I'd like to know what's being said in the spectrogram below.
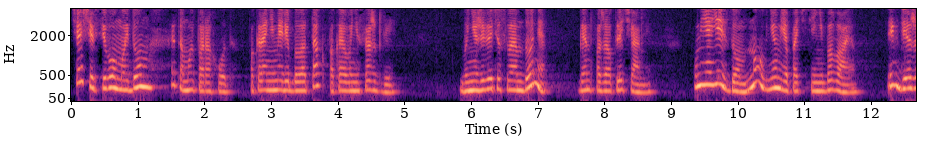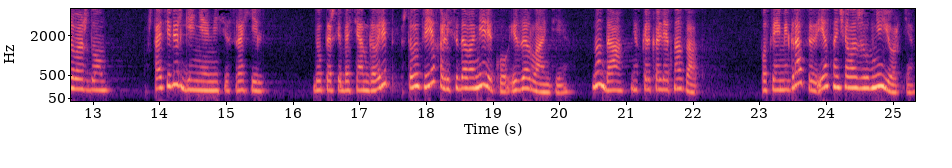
«Чаще всего мой дом – это мой пароход. По крайней мере, было так, пока его не сожгли». «Вы не живете в своем доме?» Гент пожал плечами. «У меня есть дом, но в нем я почти не бываю». «И где же ваш дом?» «В штате Виргиния, миссис Рахиль». Доктор Себастьян говорит, что вы приехали сюда в Америку из Ирландии. Ну да, несколько лет назад. После эмиграции я сначала жил в Нью-Йорке,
